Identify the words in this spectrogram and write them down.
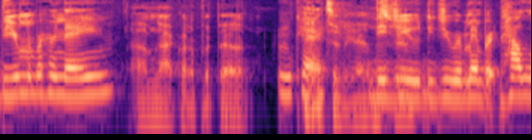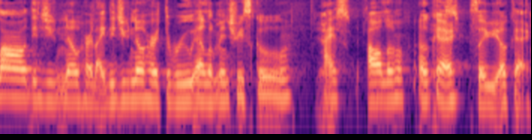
Do you remember her name? I'm not going to put that Okay. into the atmosphere. Did you did you remember how long did you know her? Like, did you know her through elementary school? Yes. High school, all of them. Okay, Yes. so you okay?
